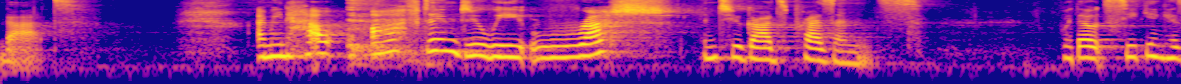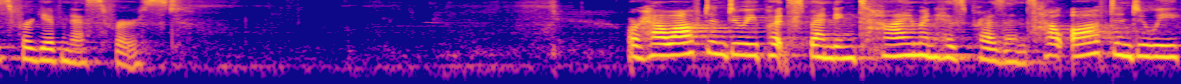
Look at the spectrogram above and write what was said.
that. I mean, how often do we rush into God's presence without seeking his forgiveness first? Or how often do we put spending time in his presence? How often do we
